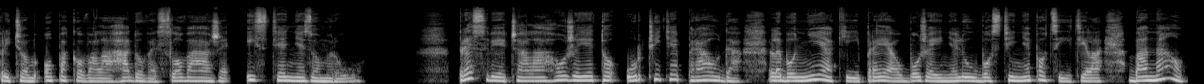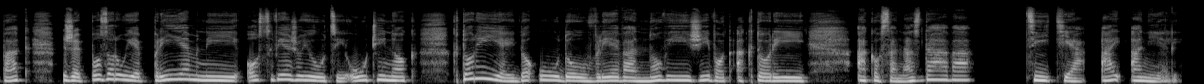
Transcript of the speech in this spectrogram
pričom opakovala hadové slová, že iste nezomrú. Presviečala ho, že je to určite pravda, lebo nejaký prejav Božej nelúbosti nepocítila, ba naopak, že pozoruje príjemný, osviežujúci účinok, ktorý jej do údov vlieva nový život a ktorý, ako sa nazdáva, cítia aj anieli.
